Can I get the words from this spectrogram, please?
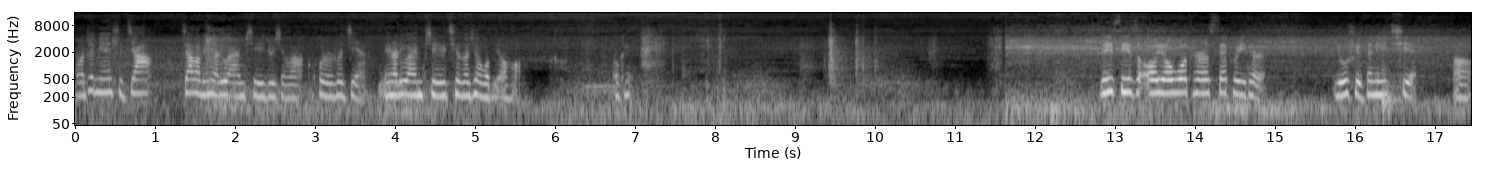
往这边是加加到零点六 MPa 就行了，或者说减零点六 MPa 切割效果比较好。OK。This is oil water separator，油水分离器啊。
